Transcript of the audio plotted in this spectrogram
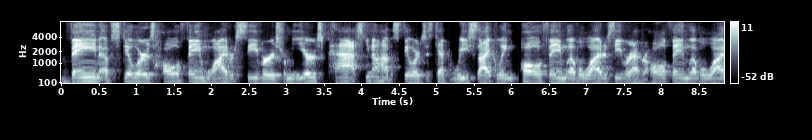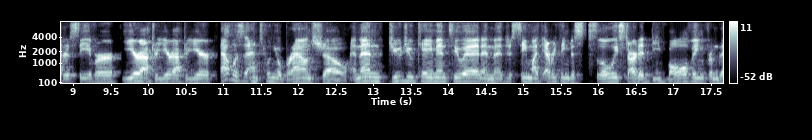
vein of Steelers Hall of Fame wide receivers from years past. You know how the Steelers just kept recycling Hall of Fame level wide receiver after Hall of Fame level wide receiver year after year after year. That was Antonio Brown's show. And then Juju came into it, and then it just seemed like everything just slowly started devolving from there.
